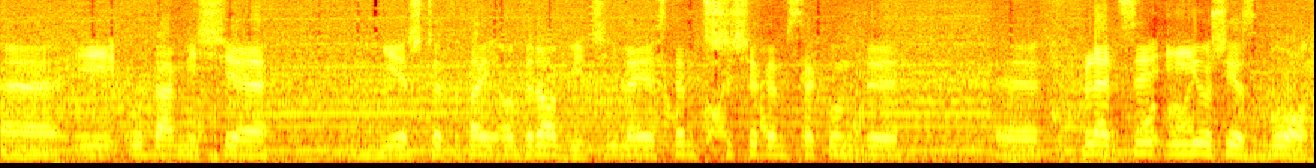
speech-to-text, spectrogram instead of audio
e, i uda mi się jeszcze tutaj odrobić. Ile jestem? 3,7 sekundy e, w plecy i już jest błąd.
